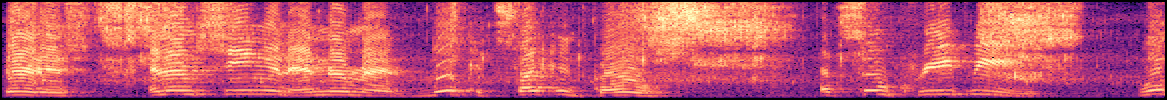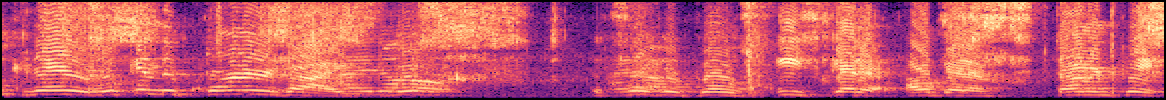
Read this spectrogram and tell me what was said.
There it is. And I'm seeing an Enderman. Look, it's like a ghost. That's so creepy. Look there. Look in the corner, guys. I know. Look. It's I like a ghost. East, get it. I'll get him. Diamond pick.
